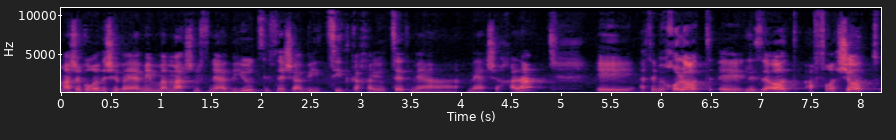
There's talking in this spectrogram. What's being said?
מה שקורה זה שבימים ממש לפני הביוץ, לפני שהביצית ככה יוצאת מה, מהשחלה, אתם יכולות אה, לזהות הפרשות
